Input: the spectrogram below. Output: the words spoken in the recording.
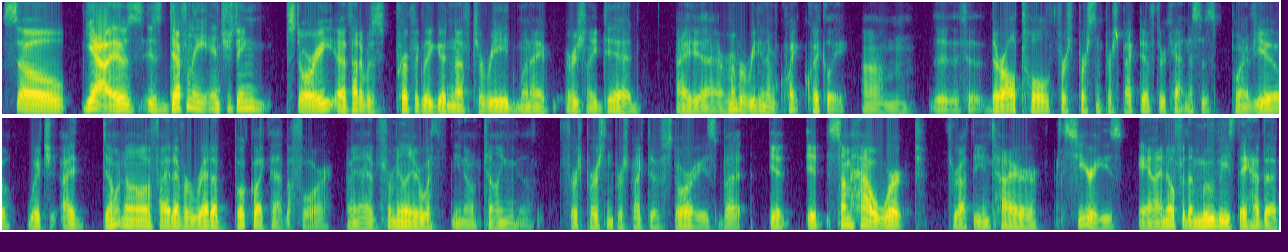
So yeah, it was is definitely interesting story. I thought it was perfectly good enough to read when I originally did. I uh, remember reading them quite quickly. Um, they're all told first person perspective through Katniss's point of view, which I don't know if I'd ever read a book like that before. I mean, I'm familiar with you know telling uh, first person perspective stories, but it it somehow worked throughout the entire series. And I know for the movies they had to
